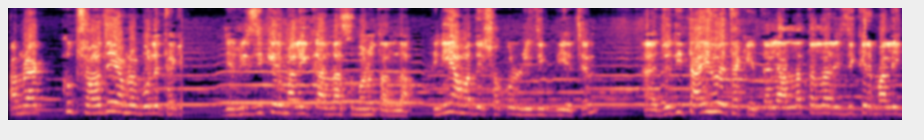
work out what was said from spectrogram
আমরা খুব সহজেই আমরা বলে থাকি যে রিজিকের মালিক আল্লাহ সুবাহত আল্লাহ তিনি আমাদের সকল রিজিক দিয়েছেন। যদি তাই হয়ে থাকে, তাহলে আল্লাহ তাল্লাহ রিজিকের মালিক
